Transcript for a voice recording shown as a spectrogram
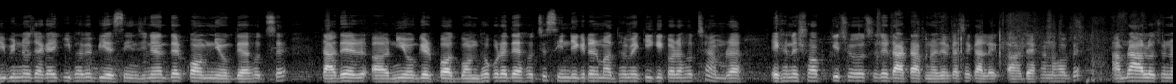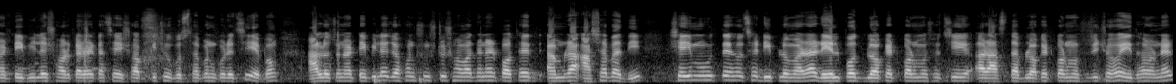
বিভিন্ন জায়গায় কীভাবে বিএসসি ইঞ্জিনিয়ারদের কম নিয়োগ দেওয়া হচ্ছে। তাদের নিয়োগের পথ বন্ধ করে দেওয়া হচ্ছে। সিন্ডিকেটের মাধ্যমে কি কি করা হচ্ছে? আমরা এখানে সব কিছু হচ্ছে যে ডাটা আপনাদের কাছে কালেক্ট দেখানো হবে। আমরা আলোচনার টেবিলে সরকারের কাছে সব কিছু উপস্থাপন করেছি এবং আলোচনার টেবিলে যখন সুষ্ঠু সমাধানের পথে আমরা আশাবাদী সেই মুহূর্তে হচ্ছে ডিপ্লোমারা রেলপথ ব্লকেট কর্মসূচি আর রাস্তা ব্লকেট কর্মসূচি সহ এই ধরনের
